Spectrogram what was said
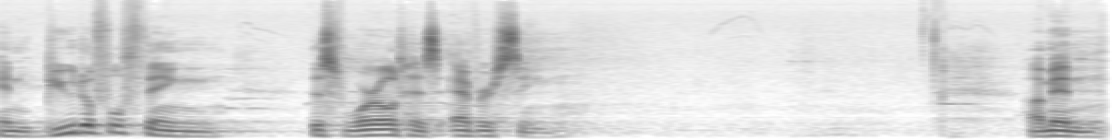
and beautiful thing this world has ever seen. Amen.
